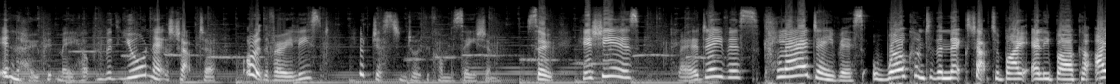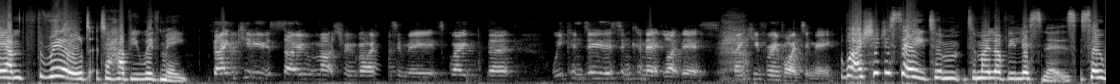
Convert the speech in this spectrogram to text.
in the hope it may help you with your next chapter, or at the very least, you'll just enjoy the conversation. So here she is, Claire Davis. Claire Davis, welcome to the next chapter by Ellie Barker. I am thrilled to have you with me. Thank you so much for inviting me. It's great that we can do this and connect like this. Thank you for inviting me. Well, I should just say to, to my lovely listeners so,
